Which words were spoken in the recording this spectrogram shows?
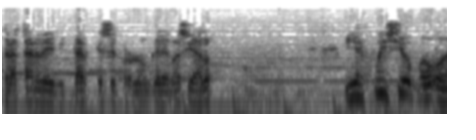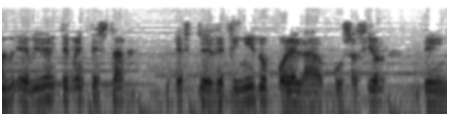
tratar de evitar que se prolongue demasiado. Y el juicio evidentemente está este, definido por la acusación de in-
